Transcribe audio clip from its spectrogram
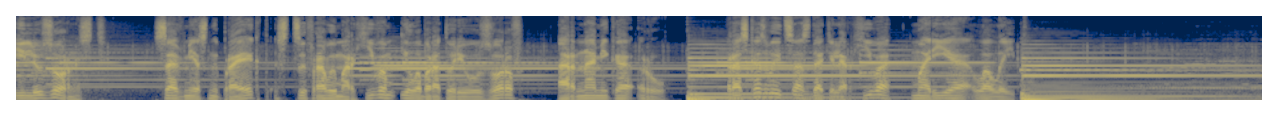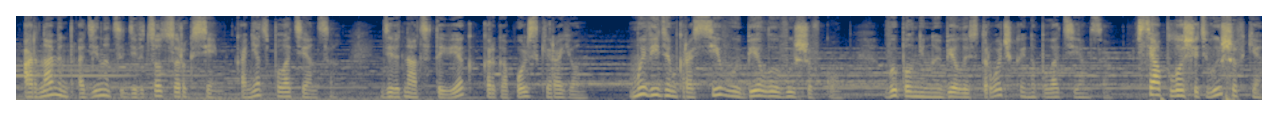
Иллюзорность. Совместный проект с цифровым архивом и лабораторией узоров Орнамика.ру. Рассказывает создатель архива Мария Лалейт. Орнамент 11947. Конец полотенца. 19 век. Каргопольский район. Мы видим красивую белую вышивку, выполненную белой строчкой на полотенце. Вся площадь вышивки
